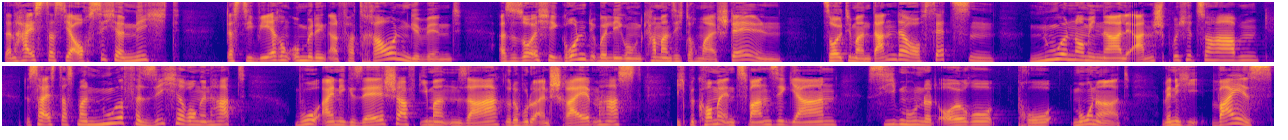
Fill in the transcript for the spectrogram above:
dann heißt das ja auch sicher nicht, dass die Währung unbedingt an Vertrauen gewinnt, also solche Grundüberlegungen kann man sich doch mal stellen. Sollte man dann darauf setzen, nur nominale Ansprüche zu haben? Das heißt, dass man nur Versicherungen hat, wo eine Gesellschaft jemanden sagt oder wo du ein Schreiben hast, ich bekomme in 20 Jahren 700 Euro pro Monat. Wenn ich weiß,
